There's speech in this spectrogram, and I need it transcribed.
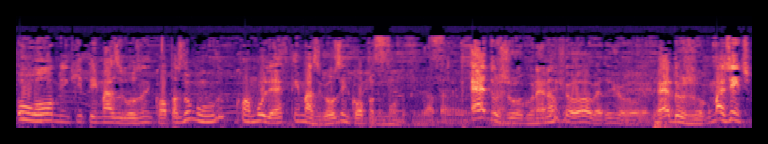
o homem que tem mais gols em Copas do Mundo com a mulher que tem mais gols em Copas do Mundo. É do jogo, né? Não? jogo, é do jogo. É do jogo. Mas, gente,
